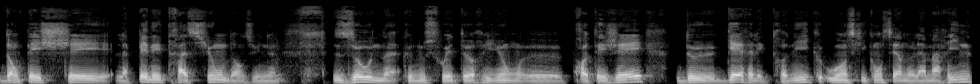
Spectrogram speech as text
d'empêcher la pénétration dans une zone que nous souhaiterions euh, protéger, de guerre électronique, ou en ce qui concerne la marine,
